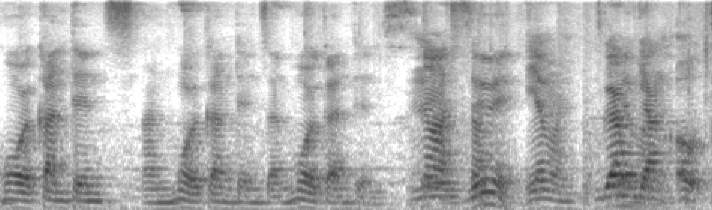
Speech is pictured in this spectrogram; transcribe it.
more contents, and more contents, and more contents. No, You stop. Yeah, man. Gram Yeah, man. gang out.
